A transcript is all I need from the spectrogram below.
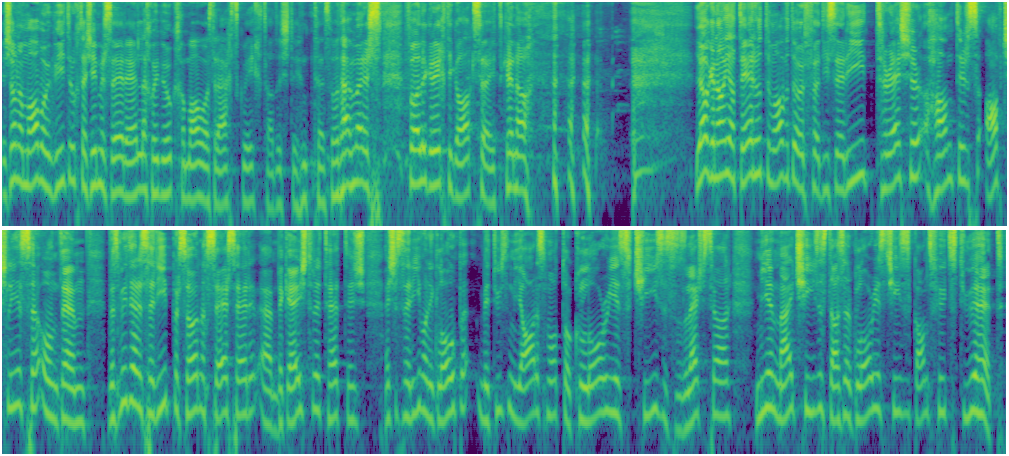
ist schon ein Mann, der mich beeindruckt, der ist immer sehr ehrlich. Ich bin wirklich ein Mann, der ein Rechtsgewicht hat, das stimmt. Also, von dem her ist es völlig richtig angesagt. Genau. Ja, genau, ja, der heute Abend dürfen die Serie Treasure Hunters abschließen und ähm, was mich dieser Serie persönlich sehr, sehr ähm, begeistert hat, ist, ist eine Serie, die ich glaube, mit unserem Jahresmotto Glorious Jesus, also letztes Jahr mir und My Jesus, dass er Glorious Jesus ganz viel zu tun hat.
